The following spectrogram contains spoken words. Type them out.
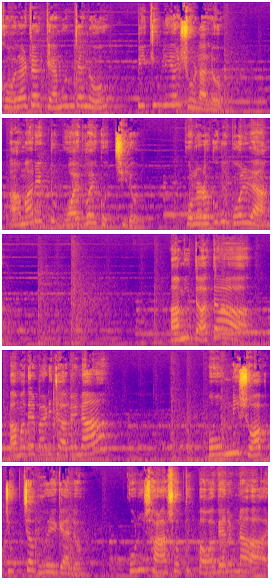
গলাটা কেমন যেন পিকিউলিয়ার শোনালো। আমার একটু ভয় ভয় করছিল। কোনো রকমে বললাম, আমি তাতা আমাদের বাড়ি যাবে না? অমনি সব চুপচাপ হয়ে গেল। কোনো সাড়া শব্দ পাওয়া গেল না আর।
